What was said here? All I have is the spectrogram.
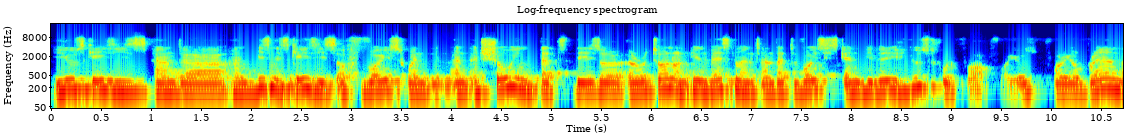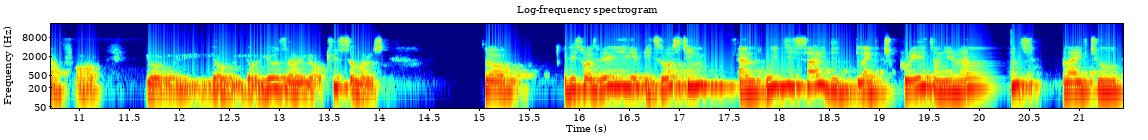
use cases and uh, and business cases of voice when and, and showing that there is a, a, return on investment and that voices can be very useful for for you for your brand and for your your your user, your customers. So this was very exhausting, and we decided like to create an event, like to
